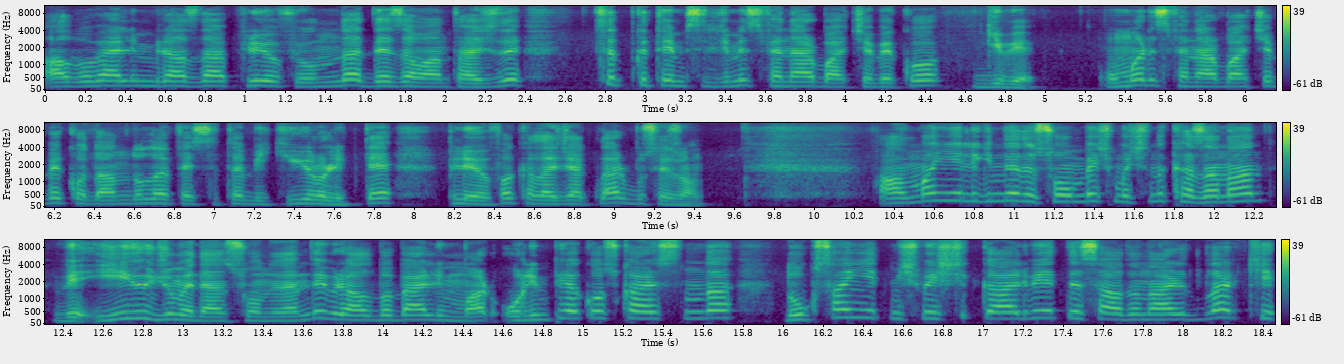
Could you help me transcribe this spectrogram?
Alba Berlin biraz daha playoff yolunda dezavantajlı. Tıpkı temsilcimiz Fenerbahçe Beko gibi. Umarız Fenerbahçe Beko'dan Anadolu Efes'te tabii ki Euroleague'de playoff'a kalacaklar bu sezon. Almanya Ligi'nde de son 5 maçını kazanan ve iyi hücum eden son dönemde bir Alba Berlin var. Olympiakos karşısında 90-75'lik galibiyetle sahadan ayrıldılar ki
